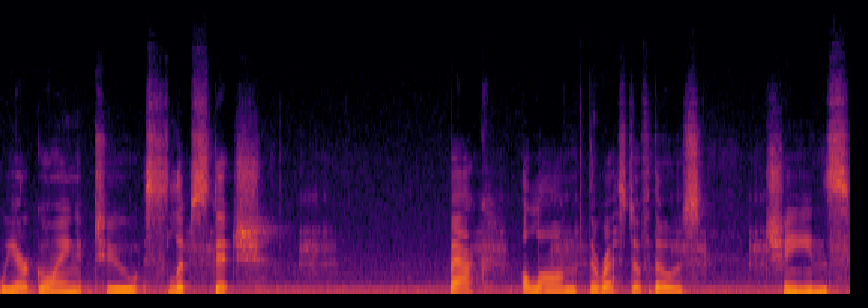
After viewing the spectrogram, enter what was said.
we are going to slip stitch back along the rest of those chains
